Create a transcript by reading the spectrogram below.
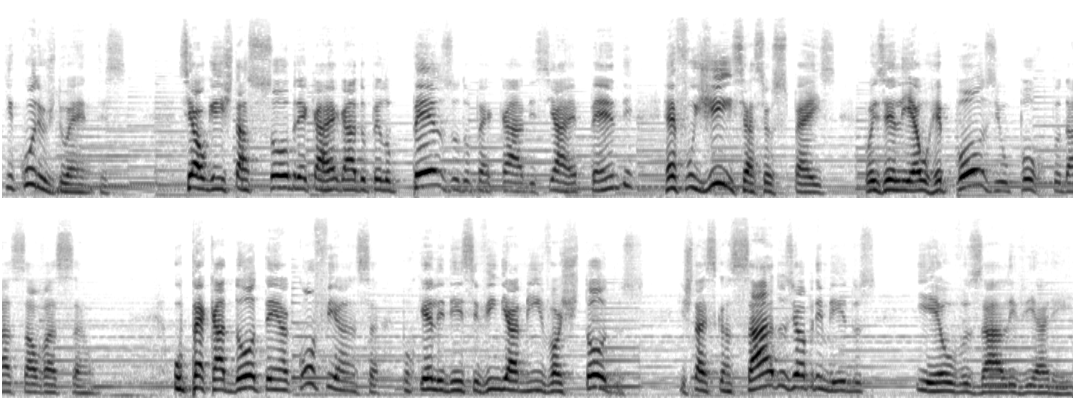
que cura os doentes. Se alguém está sobrecarregado pelo peso do pecado e se arrepende, refugie-se a seus pés, pois ele é o repouso e o porto da salvação. O pecador tenha confiança, porque ele disse: Vinde a mim, vós todos, que estáis cansados e oprimidos, e eu vos aliviarei.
